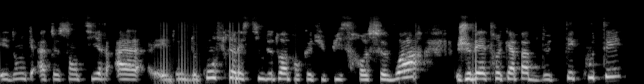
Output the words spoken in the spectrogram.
et donc à te sentir et donc de construire l'estime de toi pour que tu puisses recevoir. Je vais être capable de t'écouter.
